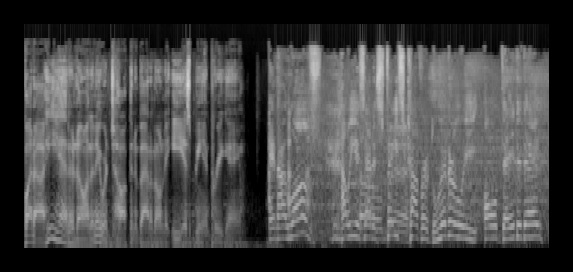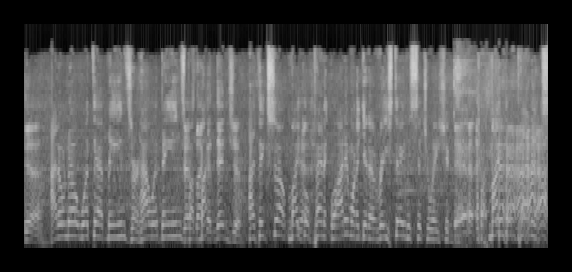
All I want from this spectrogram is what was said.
But uh, he had it on, and they were talking about it on the ESPN pregame. And I love how he has had his face covered literally all day today. Yeah. I don't know what that means or how it means. Just but like Mi- a ninja. I think so. Michael Yeah. Penix. Well, I didn't want to get a Rece Davis situation. But Michael Penix.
